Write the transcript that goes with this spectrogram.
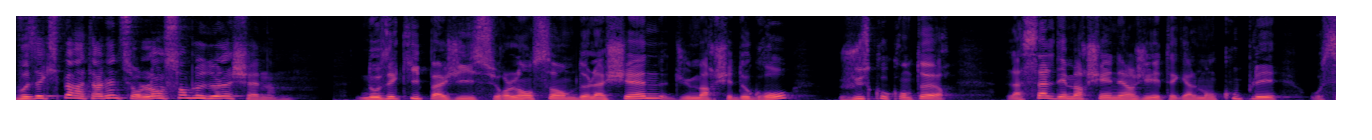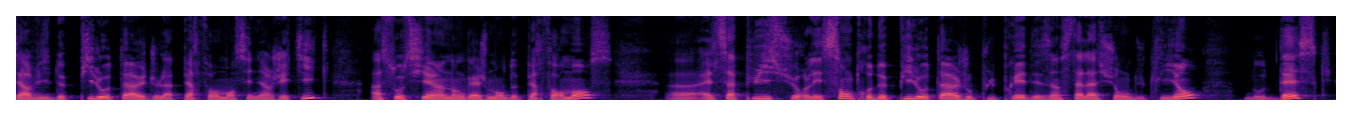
Vos experts interviennent sur l'ensemble de la chaîne. Nos équipes agissent sur l'ensemble de la chaîne, du marché de gros jusqu'au compteur. La salle des marchés énergie est également couplée au service de pilotage de la performance énergétique, associé à un engagement de performance. Euh, elle s'appuie sur les centres de pilotage au plus près des installations du client, nos desks,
